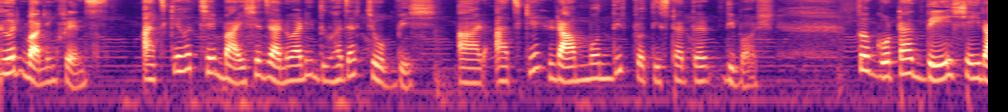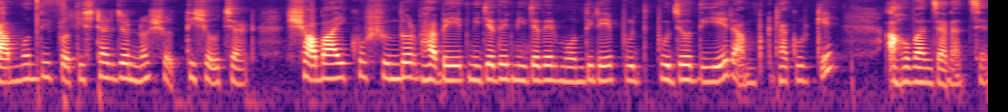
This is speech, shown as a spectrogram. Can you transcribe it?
গুড মর্নিং ফ্রেন্ডস আজকে হচ্ছে বাইশে জানুয়ারি দু হাজার চব্বিশ আর আজকে রাম মন্দির প্রতিষ্ঠাতার দিবস। তো গোটা দেশ এই রাম মন্দির প্রতিষ্ঠার জন্য সত্যি শৌচার সবাই খুব সুন্দরভাবে নিজেদের নিজেদের মন্দিরে পুজো দিয়ে রাম ঠাকুরকে আহ্বান জানাচ্ছেন।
